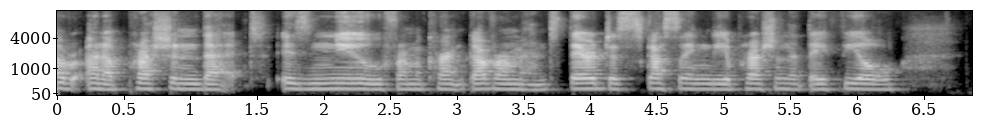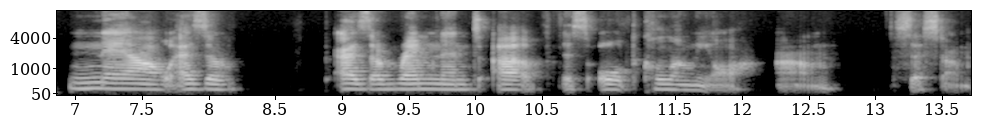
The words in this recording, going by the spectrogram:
a, an oppression that is new from a current government. They're discussing the oppression that they feel now as a as a remnant of this old colonial um, system,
